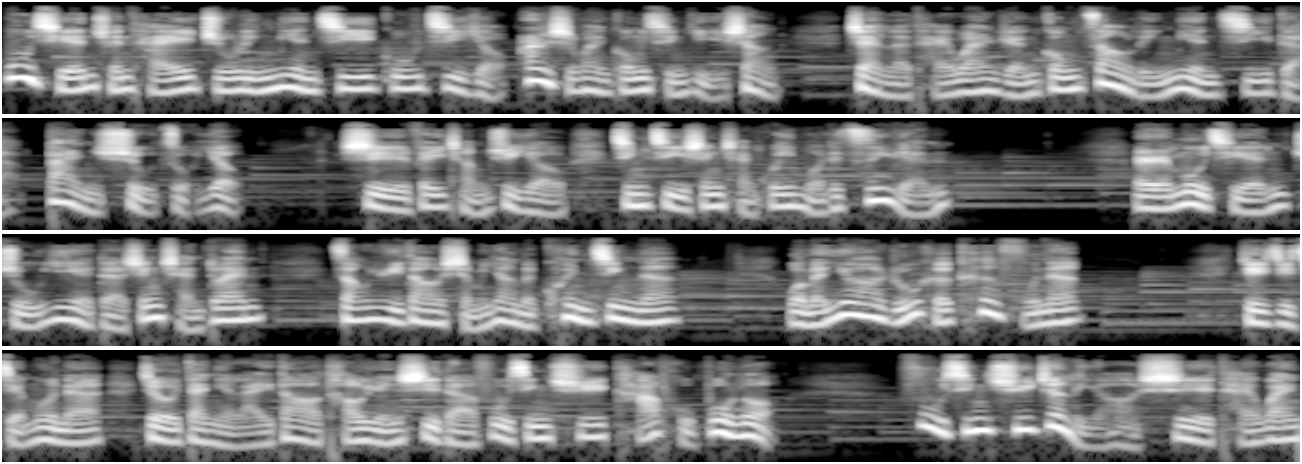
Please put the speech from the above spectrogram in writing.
目前全台竹林面积估计有二十万公顷以上，占了台湾人工造林面积的半数左右，是非常具有经济生产规模的资源。而目前竹业的生产端遭遇到什么样的困境呢？我们又要如何克服呢？这一集节目呢，就带你来到桃园市的复兴区卡普部落。复兴区这里哦，是台湾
